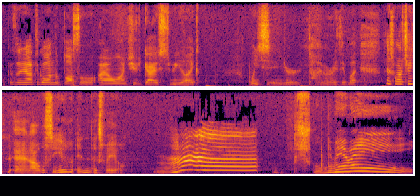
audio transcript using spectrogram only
Because then you have to go on the bustle. I don't want you guys to be like wasting your time or anything. But thanks for watching, and I will see you in the next video. Scooby-Doo!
